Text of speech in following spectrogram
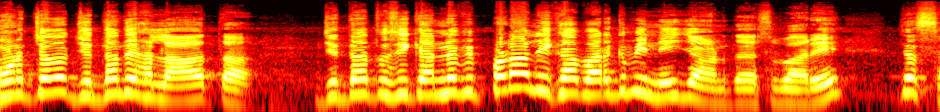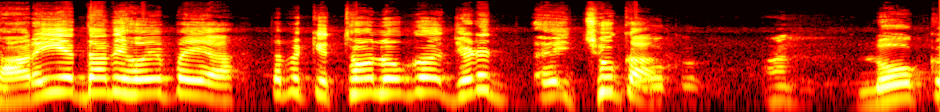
ਹੁਣ ਚਲੋ ਜਿੱਦਾਂ ਦੇ ਹਾਲਾਤ ਆ ਜਿੱਦਾਂ ਤੁਸੀਂ ਕਹਿੰਦੇ ਵੀ ਪੜ੍ਹਾ ਲਿਖਾ ਵਰਗ ਵੀ ਨਹੀਂ ਜਾਣਦਾ ਇਸ ਬਾਰੇ ਜੇ ਸਾਰੇ ਹੀ ਇਦਾਂ ਦੇ ਹੋਏ ਪਏ ਆ ਤਾਂ ਫਿਰ ਕਿੱਥੋਂ ਲੋਕ ਜਿਹੜੇ ਅ, ਇੱਛੁਕ ਆ? ਲੋਕ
